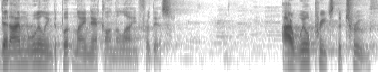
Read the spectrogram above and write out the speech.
then I'm willing to put my neck on the line for this. I will preach the truth.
